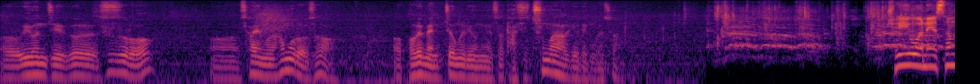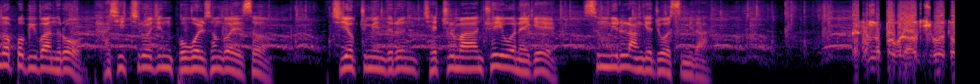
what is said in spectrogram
어, 의원직을 스스로 어, 사임을 함으로써 어, 법의 맹점을 이용해서 다시 출마하게 된 거죠. 최 의원의 선거법 위반으로 다시 치러진 보궐선거에서 지역 주민들은 재출마한 최 의원에게 승리를 안겨주었습니다. 그 선거법을 어기고도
